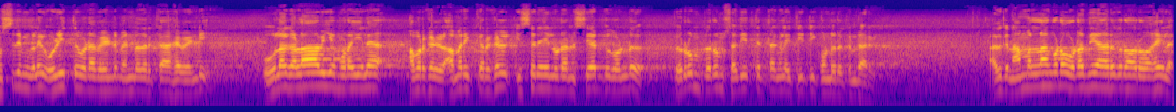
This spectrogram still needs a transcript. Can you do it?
முஸ்லிம்களை ஒழித்து விட வேண்டும் என்பதற்காக வேண்டி உலகளாவிய முறையில் அவர்கள் அமெரிக்கர்கள் இஸ்ரேலுடன் சேர்ந்து கொண்டு பெரும் பெரும் சதித்திட்டங்களை தீட்டிக் கொண்டிருக்கின்றார்கள். அதுக்கு நம்மெல்லாம் கூட உடனடியாக இருக்கிறோம் ஒரு வகையில்.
